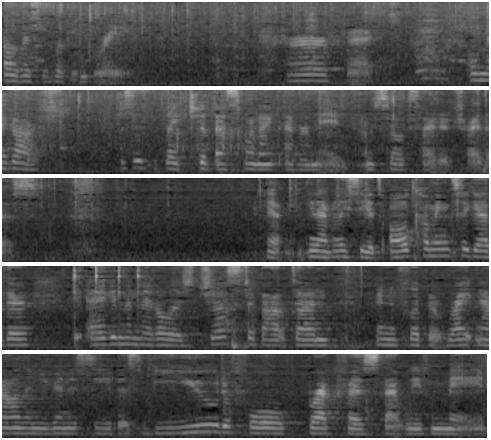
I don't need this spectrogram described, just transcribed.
Oh, this is looking great. Perfect. Oh my gosh. This is like the best one I've ever made. I'm so excited to try this. Yeah, you can definitely see it's all coming together. The egg in the middle is just about done. I'm gonna flip it right now and then you're gonna see this beautiful breakfast that we've made.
